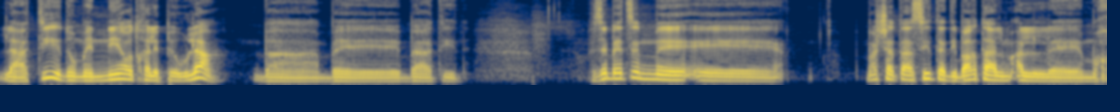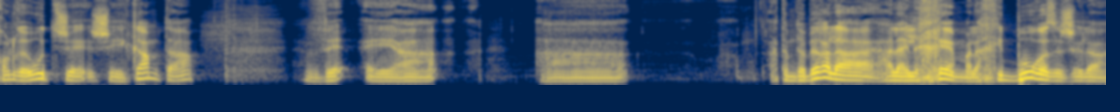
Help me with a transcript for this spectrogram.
לעתיד, או מניע אותך לפעולה ב, ב, בעתיד. וזה בעצם אה, אה, מה שאתה עשית, דיברת על, על אה, מכון רעות ש, שהקמת, וה... אתה מדבר על, ה, על ההלחם, על החיבור הזה של, ה,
